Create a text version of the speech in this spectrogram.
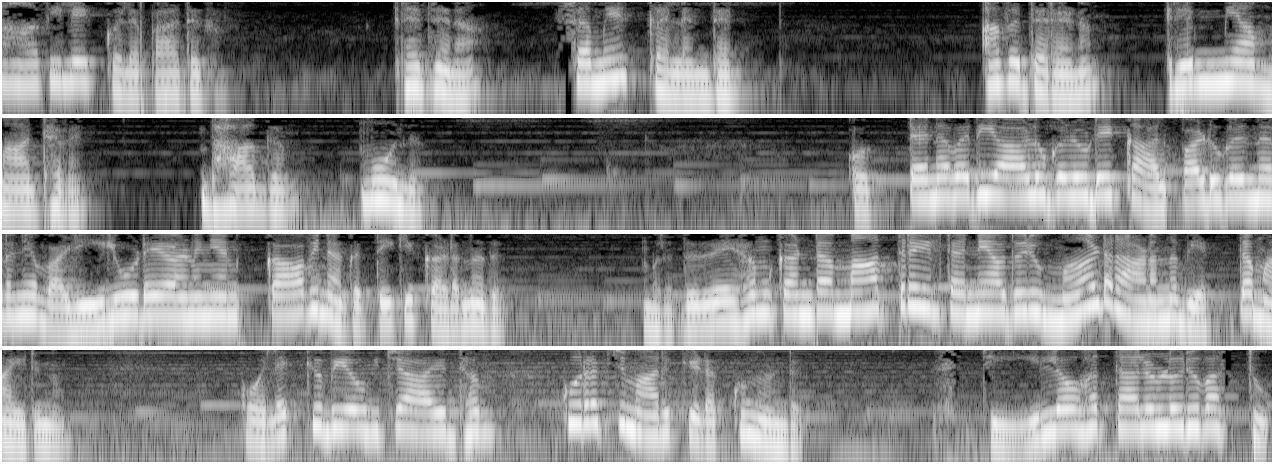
കാവിലെ കൊലപാതകം. രചന സമീർ കലന്തൻ. അവതരണം രമ്യ മാധവൻ. ഭാഗം മൂന്ന്. ഒട്ടനവധി ആളുകളുടെ കാൽപ്പാടുകൾ നിറഞ്ഞ വഴിയിലൂടെയാണ് ഞാൻ കാവിനകത്തേക്ക് കടന്നത്. മൃതദേഹം കണ്ട മാത്രയിൽ തന്നെ അതൊരു മേഡർ ആണെന്ന് വ്യക്തമായിരുന്നു. കൊലയ്ക്കുപയോഗിച്ച ആയുധം കുറച്ചു മാറി കിടക്കുന്നുണ്ട്. സ്റ്റീൽ ലോഹത്താലുള്ള ഒരു വസ്തു.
